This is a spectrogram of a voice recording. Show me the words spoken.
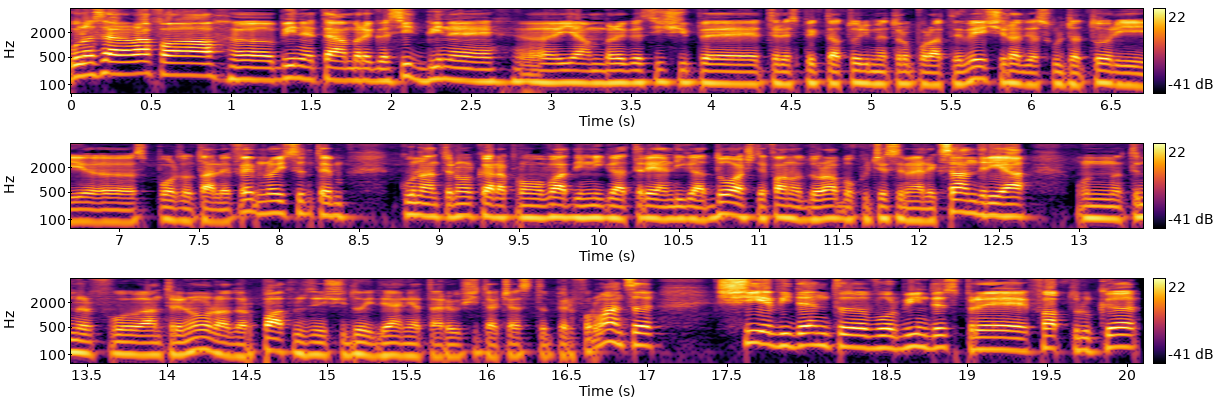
Bună seara, Rafa! Uh, Bine te-am regăsit, bine uh, i-am regăsit și pe telespectatorii Metropola TV și radioascultătorii uh, Sport Total FM. Noi suntem cu un antrenor care a promovat din Liga 3 în Liga 2, Ștefano Dorabă cu CSM Alexandria, un tânăr f- antrenor, a doar 42 de ani, iată a reușit această performanță și evident uh, vorbim despre faptul că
